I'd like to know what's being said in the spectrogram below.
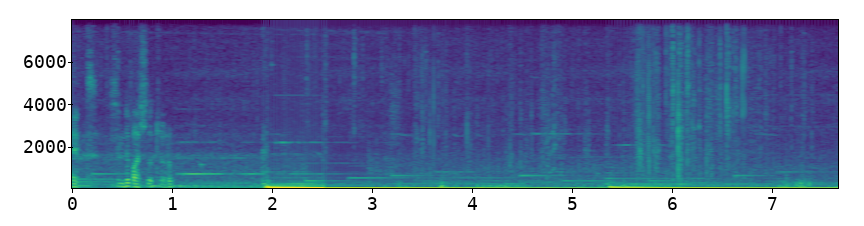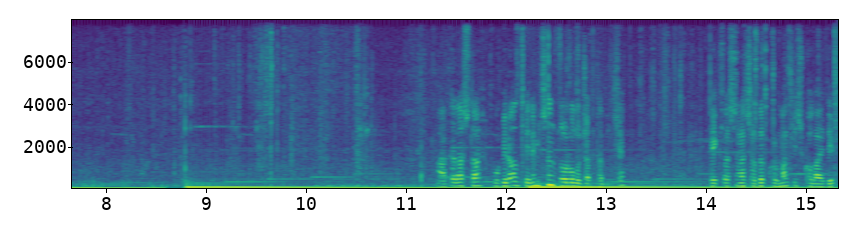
Evet, şimdi başlatıyorum. Arkadaşlar bu biraz benim için zor olacak tabii ki. Tek başına çadır kurmak hiç kolay değil.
